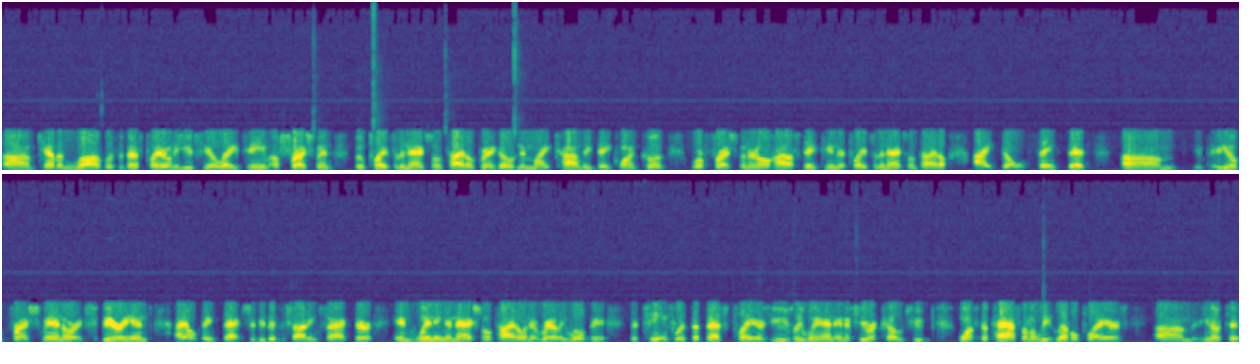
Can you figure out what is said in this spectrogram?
Um, Kevin Love was the best player on the UCLA team, a freshman who played for the national title. Greg Oden and Mike Conley, Daequan Cook were freshmen on Ohio State team that played for the national title. I don't think that um, you know, freshmen or experienced. I don't think that should be the deciding factor in winning a national title, and it rarely will be. The teams with the best players usually win, and if you're a coach who wants to pass on elite level players, um, you know, to,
